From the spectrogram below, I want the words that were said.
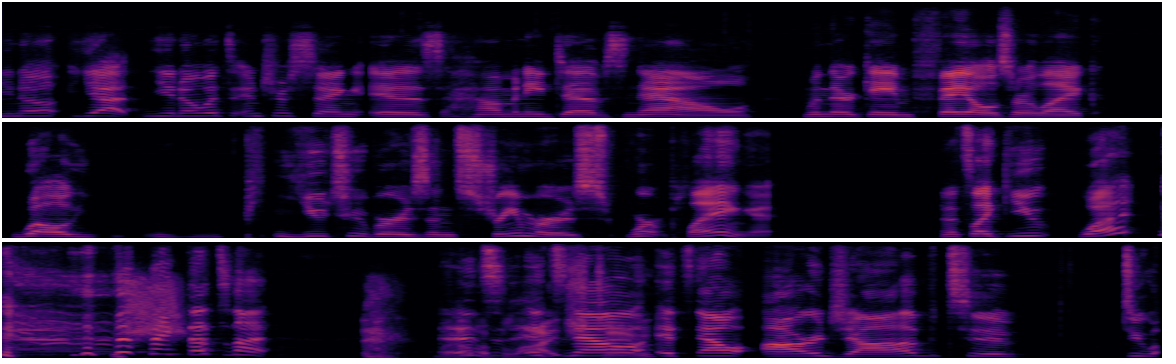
You know, yeah, you know what's interesting is how many devs now, when their game fails, are like, well, YouTubers and streamers weren't playing it. And it's like, you what? like that's not. We're It's, obliged it's now to. it's now our job to do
